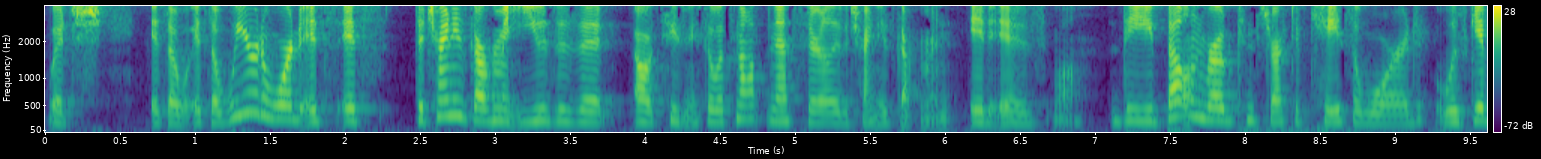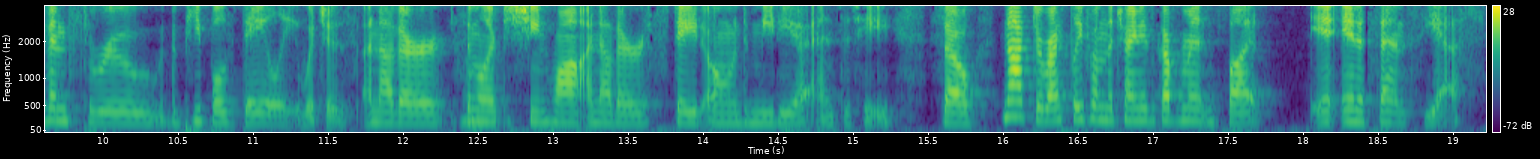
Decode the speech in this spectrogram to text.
which is a it's a weird award. It's it's the Chinese government uses it. Oh, excuse me. So it's not necessarily the Chinese government. It is well, the Belt and Road Constructive Case Award was given through the People's Daily, which is another similar to Xinhua, another state-owned media entity. So not directly from the Chinese government, but in, in a sense, yes.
